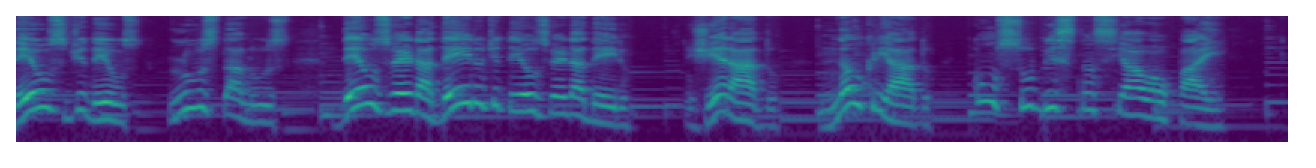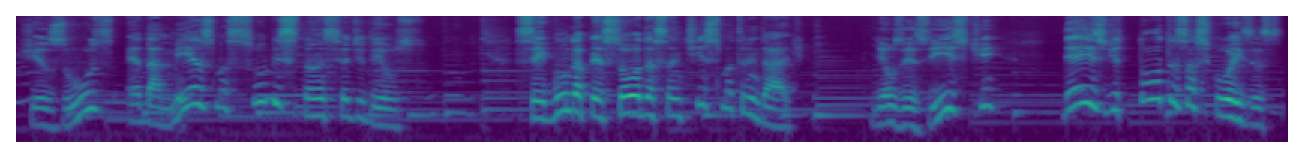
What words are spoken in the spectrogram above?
Deus de Deus, luz da luz, Deus verdadeiro de Deus verdadeiro, gerado, não criado, consubstancial ao Pai. Jesus é da mesma substância de Deus. Segunda pessoa da Santíssima Trindade. Deus existe desde todas as coisas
